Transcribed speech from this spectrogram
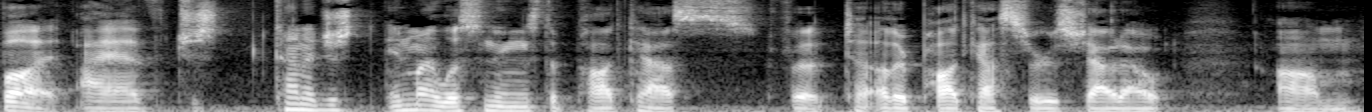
but I have just kind of just in my listenings to podcasts for to other podcasters. Shout out. Um,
